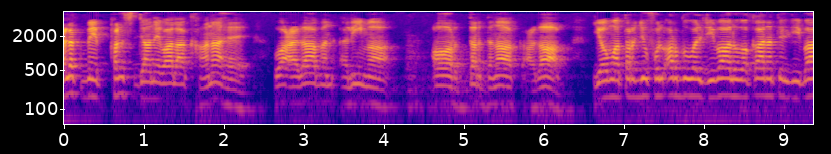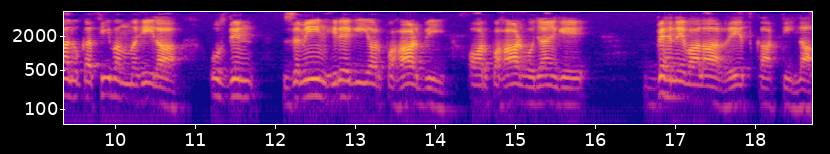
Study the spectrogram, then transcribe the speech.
حلق میں پھنس جانے والا کھانا ہے۔ وعذابا علیما اور دردناک عذاب۔ یوم ترجف الارض والجبال وكانت الجبال كثيبا مهيلا۔ اس دن زمین ہلے گی اور پہاڑ بھی، اور پہاڑ ہو جائیں گے بہنے والا ریت کا ٹیلا۔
